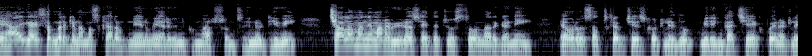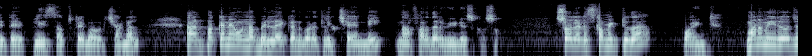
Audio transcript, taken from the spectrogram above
ఏ హాయ్ గాయస్ అందరికీ నమస్కారం. నేను మీ అరవింద్ కుమార్ ఫ్రమ్ సీను టీవీ చాలామంది మన వీడియోస్ అయితే చూస్తూ ఉన్నారు కానీ ఎవరు సబ్స్క్రైబ్ చేసుకోవట్లేదు. మీరు ఇంకా చేయకపోయినట్లయితే please subscribe our channel and పక్కనే ఉన్న బెల్ ఐకాన్ కూడా క్లిక్ చేయండి నా ఫర్దర్ వీడియోస్ కోసం. So let us coming to the point మనం ఈరోజు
